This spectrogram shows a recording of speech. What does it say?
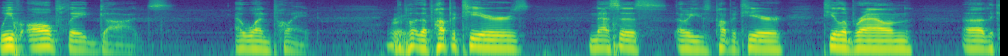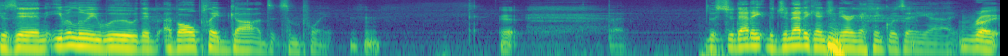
"We've all played gods." At one point, the, the puppeteers, Nessus, oh, he was puppeteer, Teela Brown, uh, the Kzin, even Louis Wu, they've have all played gods at some point. yeah, This genetic, the genetic engineering, I think, was a uh, right.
